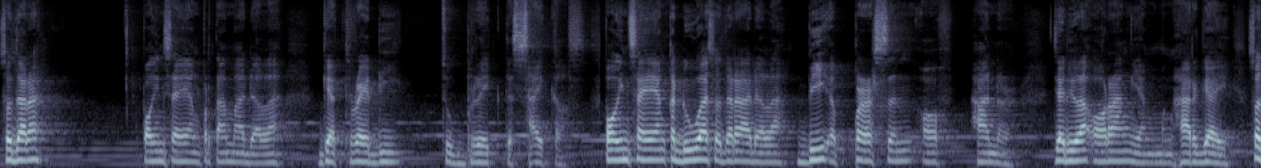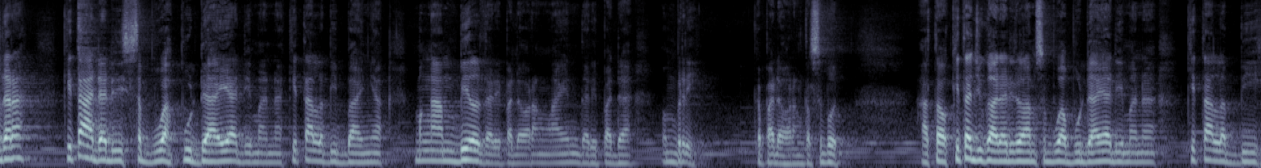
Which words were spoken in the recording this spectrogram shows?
Saudara, Poin saya yang pertama adalah get ready to break the cycles. Poin saya yang kedua saudara adalah be a person of honor. Jadilah orang yang menghargai. Saudara, kita ada di sebuah budaya di mana kita lebih banyak mengambil daripada orang lain daripada memberi kepada orang tersebut. Atau kita juga ada di dalam sebuah budaya di mana kita lebih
